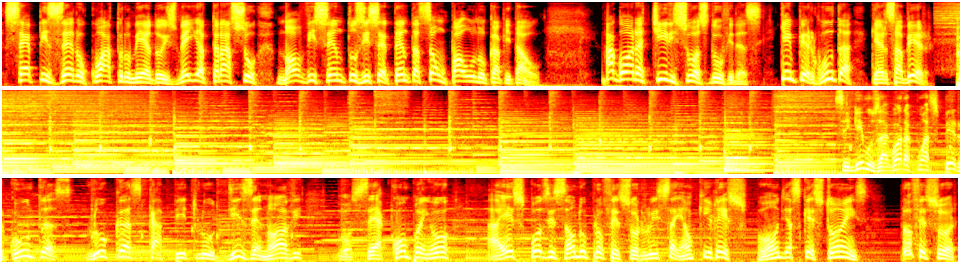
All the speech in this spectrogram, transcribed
CEP 04626-970 São Paulo, capital. Agora tire suas dúvidas. Quem pergunta, quer saber. Seguimos agora com as perguntas. Lucas capítulo 19. Você acompanhou a exposição do professor Luiz Saião que responde as questões. Professor,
